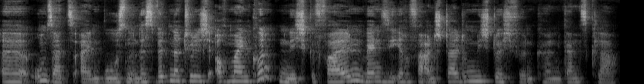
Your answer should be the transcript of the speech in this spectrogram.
äh, Umsatzeinbußen. Und das wird natürlich auch meinen Kunden nicht gefallen, wenn sie ihre Veranstaltung nicht durchführen können, ganz klar.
